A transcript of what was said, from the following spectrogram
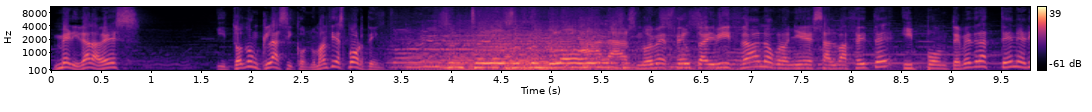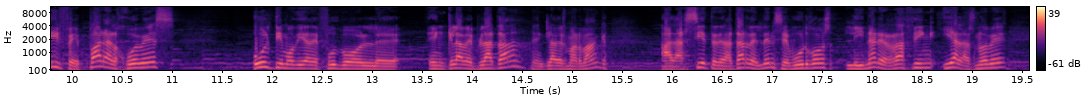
Mérida a la vez y todo un clásico, Numancia Sporting. A las 9 Ceuta Ibiza, Logroñés Albacete y Pontevedra Tenerife para el jueves, último día de fútbol eh, en clave plata, en clave Smartbank. A las 7 de la tarde el Dense Burgos, Linares Racing y a las 9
